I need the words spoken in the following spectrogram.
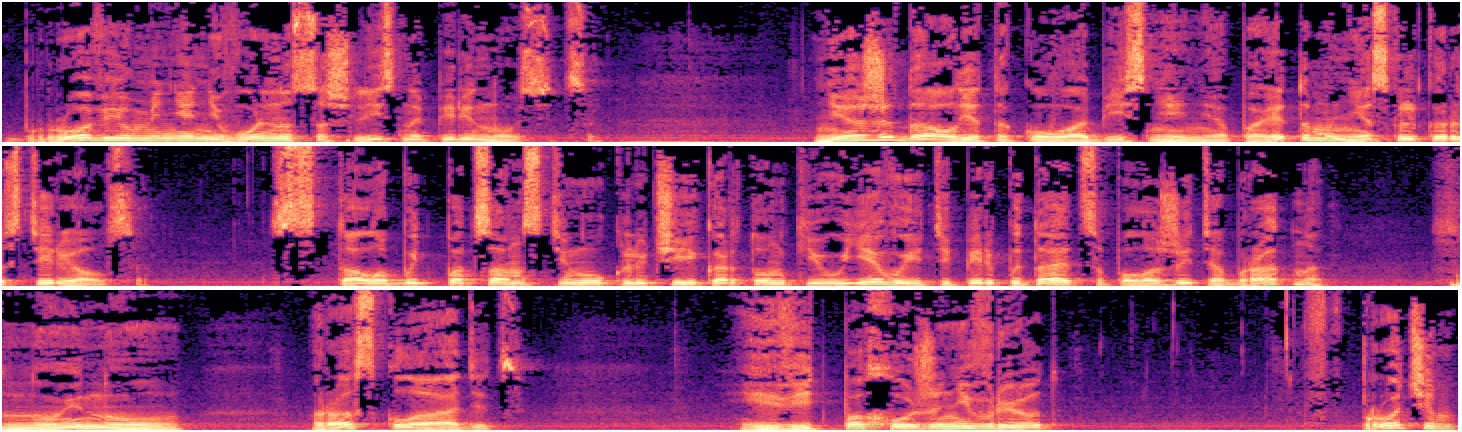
Брови у меня невольно сошлись на переносице. Не ожидал я такого объяснения, поэтому несколько растерялся. Стало быть, пацан стянул ключи и картонки у Евы и теперь пытается положить обратно? Ну и ну, раскладец. И ведь, похоже, не врет. Впрочем,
